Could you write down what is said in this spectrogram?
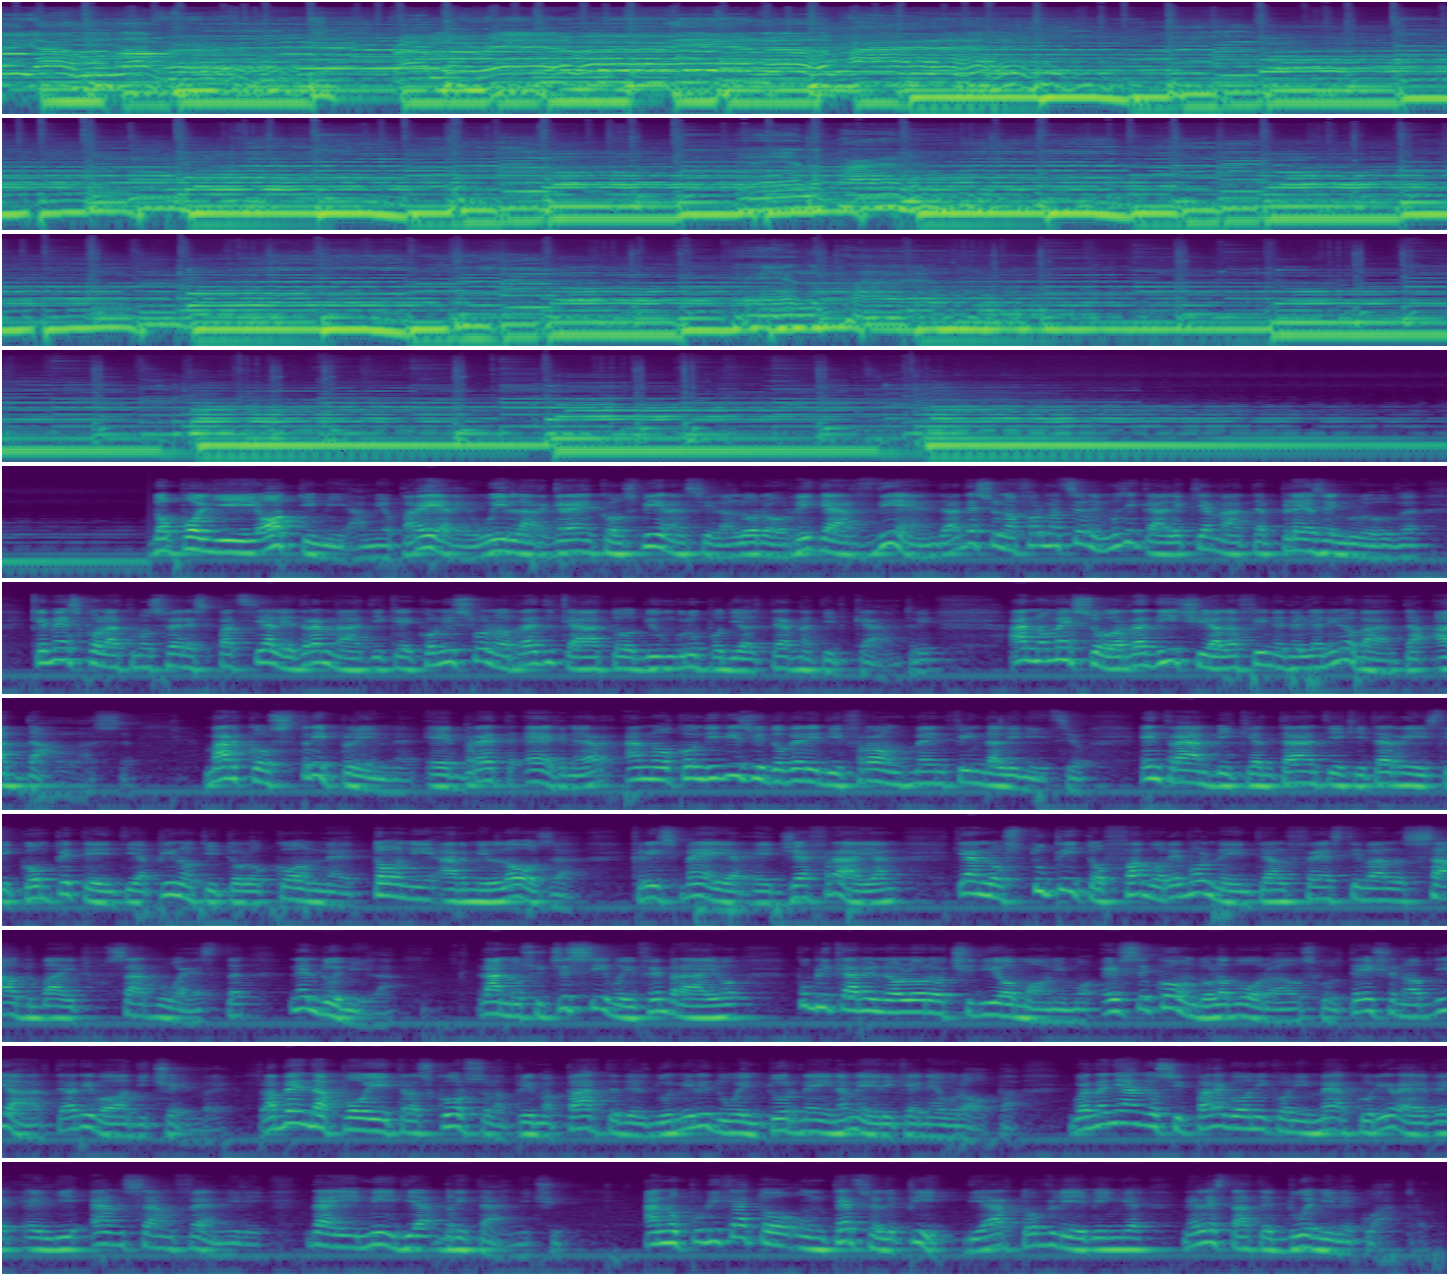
Dopo gli ottimi, a mio parere, Willard Grand Conspiracy, la loro Regards the End, adesso una formazione musicale chiamata Pleasant Groove, che mescola atmosfere spaziali e drammatiche con il suono radicato di un gruppo di alternative country. Hanno messo radici alla fine degli anni 90 a Dallas. Marco Striplin e Brett Egner hanno condiviso i doveri di frontman fin dall'inizio, entrambi cantanti e chitarristi competenti a pieno titolo con Tony Armillosa, Chris Meyer e Jeff Ryan che hanno stupito favorevolmente al festival South by Southwest nel 2000. L'anno successivo, in febbraio, pubblicarono il loro CD omonimo e il secondo lavoro, Auscultation of the Art, arrivò a dicembre. La band ha poi trascorso la prima parte del 2002 in tournée in America e in Europa, guadagnandosi paragoni con i Mercury Reve e gli Handsome Family dai media britannici. Hanno pubblicato un terzo LP, The Art of Living, nell'estate 2004.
